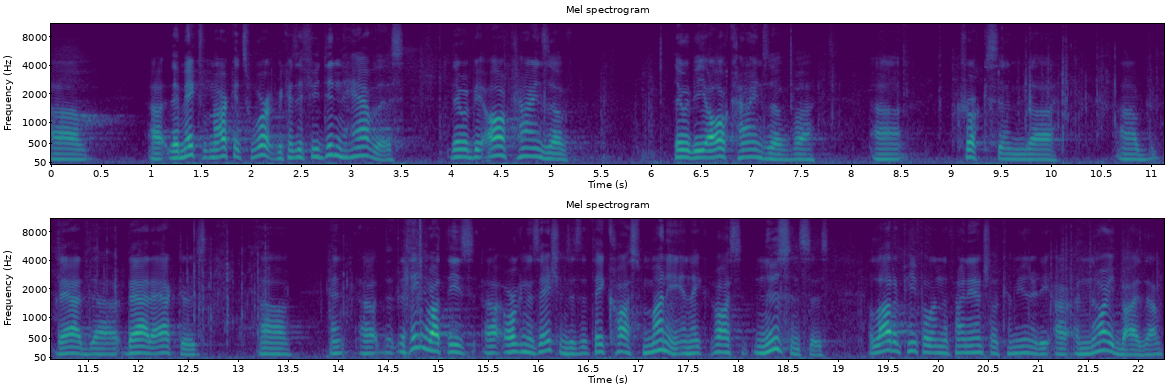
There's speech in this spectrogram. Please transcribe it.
Um, uh, they make markets work because if you didn't have this, there would be all kinds of there would be all kinds of uh, uh, crooks and bad uh, bad actors. and the, the, thing about these organizations is that they cost money and they cost nuisances. A lot of people in the financial community are annoyed by them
